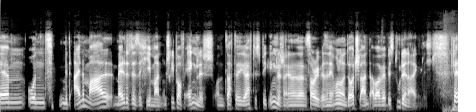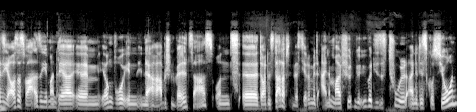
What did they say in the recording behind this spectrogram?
ähm, und mit einem Mal meldete sich jemand und schrieb auf Englisch und sagte, you have to speak English. Sagte, Sorry, wir sind ja immer noch in Deutschland, aber wer bist du denn eigentlich? Stellt sich heraus, es war also jemand, der ähm, irgendwo in, in der arabischen Welt saß und äh, dort in Startups investiert. Und mit einem Mal führten wir über dieses Tool eine Diskussion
